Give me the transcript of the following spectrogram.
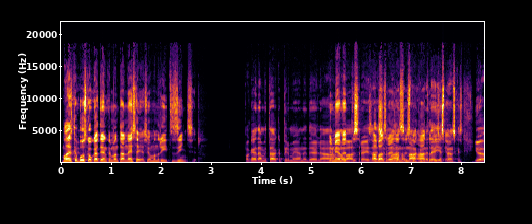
Man liekas, ka būs kaut kāda diena, kad man tā nesējas, jo man rīta ziņas ir. Pagaidām ir tā, ka pirmajā nedēļā Pirmajā abās reizēs, abās reizēs man, un es nākamā nedēļa es- iespējams, ka. Jo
